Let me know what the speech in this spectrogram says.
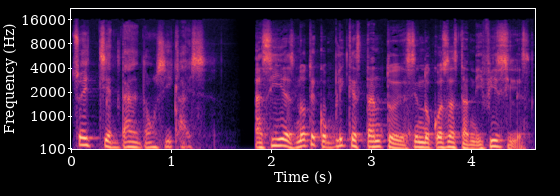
最简单的东西开始。Así es, no te compliques tanto haciendo cosas tan difíciles.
